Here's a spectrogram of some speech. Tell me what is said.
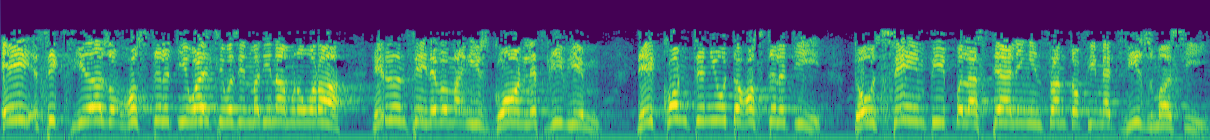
Eight, six years of hostility whilst he was in Medina Munawwara. They didn't say, never mind, he's gone, let's leave him. They continued the hostility. Those same people are standing in front of him at his mercy.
